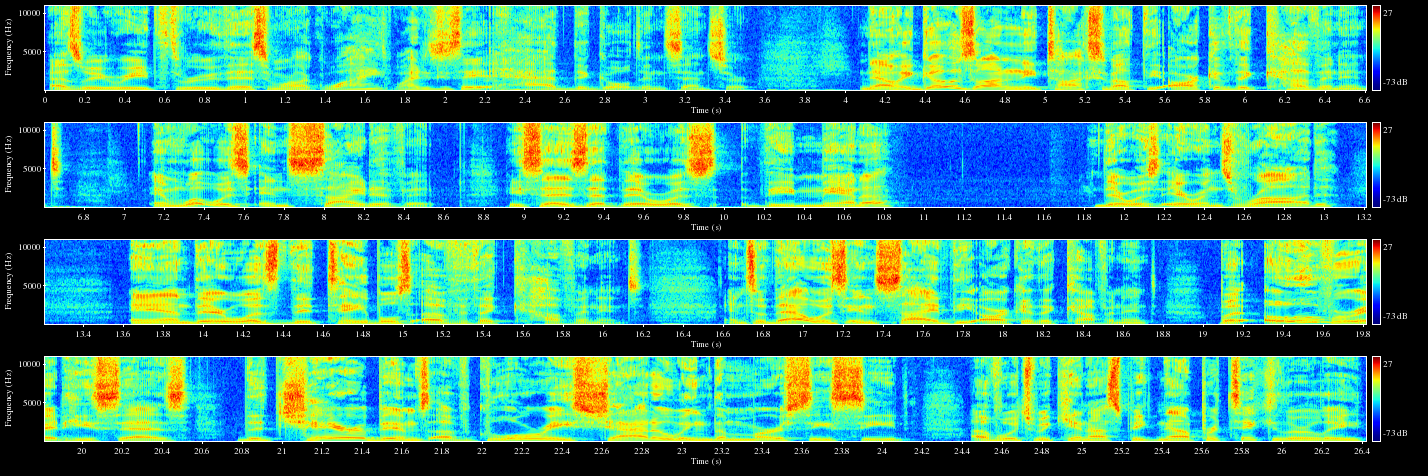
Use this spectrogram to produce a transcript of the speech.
as we read through this and we're like, why why does he say it had the golden censer? Now he goes on and he talks about the Ark of the Covenant and what was inside of it. He says that there was the manna, there was Aaron's rod, and there was the tables of the covenant. And so that was inside the Ark of the Covenant. But over it, he says, the cherubims of glory shadowing the mercy seat, of which we cannot speak now particularly.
